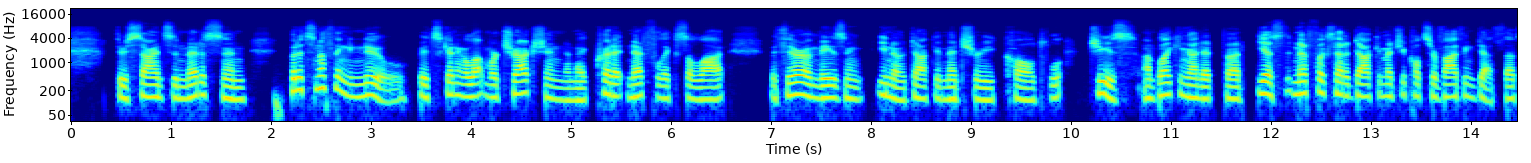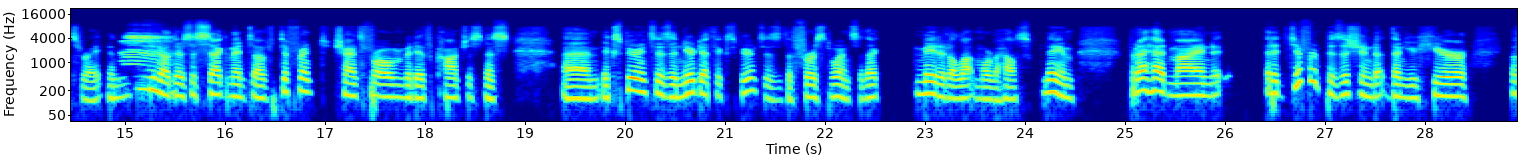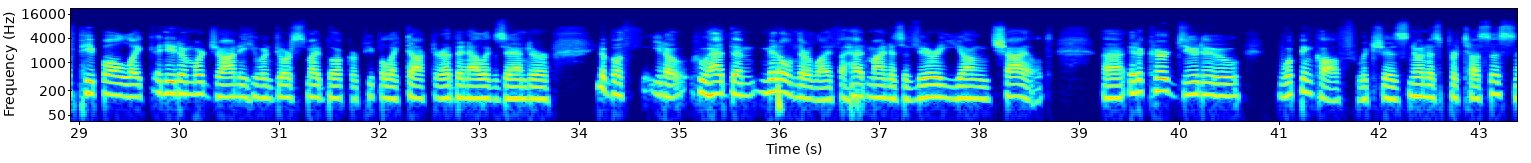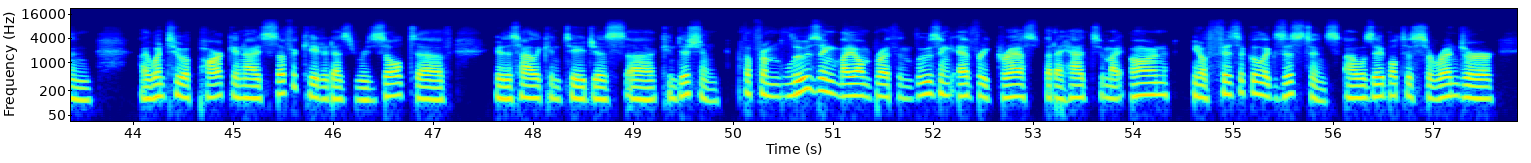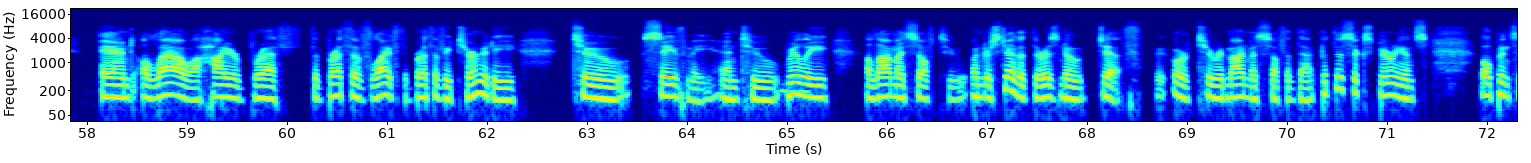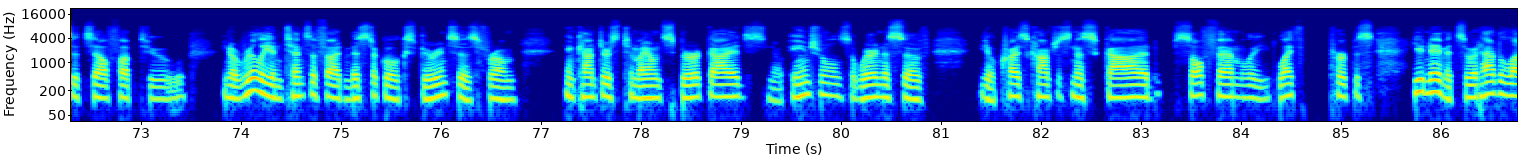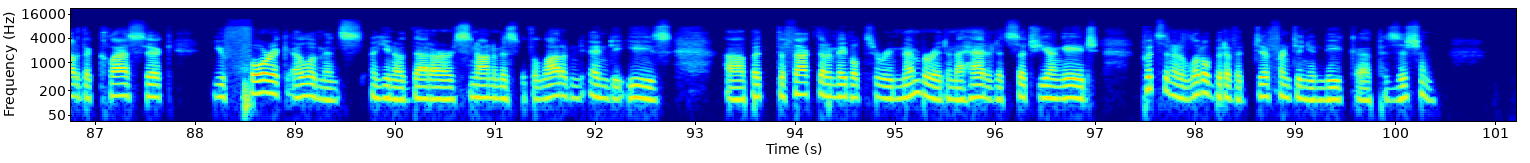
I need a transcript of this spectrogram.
through science and medicine, but it's nothing new. It's getting a lot more traction, and I credit Netflix a lot with their amazing, you know, documentary called. Geez, I'm blanking on it, but yes, Netflix had a documentary called Surviving Death. That's right. And, mm. you know, mm. there's a segment of different transformative consciousness um, experiences, and near death experiences, the first one. So that made it a lot more of a household name. But I had mine at a different position than you hear of people like Anita Moorjani who endorsed my book, or people like Dr. Eben Alexander, you know, both, you know, who had them middle in their life. I had mine as a very young child. Uh, it occurred due to whooping cough, which is known as pertussis. And I went to a park and I suffocated as a result of you know, this highly contagious uh, condition. But from losing my own breath and losing every grasp that I had to my own, you know, physical existence, I was able to surrender and allow a higher breath, the breath of life, the breath of eternity to save me and to really allow myself to understand that there is no death or to remind myself of that. But this experience opens itself up to, you know, really intensified mystical experiences from encounters to my own spirit guides, you know, angels, awareness of, you know, Christ consciousness, God, soul family, life purpose, you name it. So it had a lot of the classic euphoric elements, uh, you know, that are synonymous with a lot of NDEs. Uh, but the fact that I'm able to remember it and I had it at such a young age puts it in a little bit of a different and unique uh, position.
